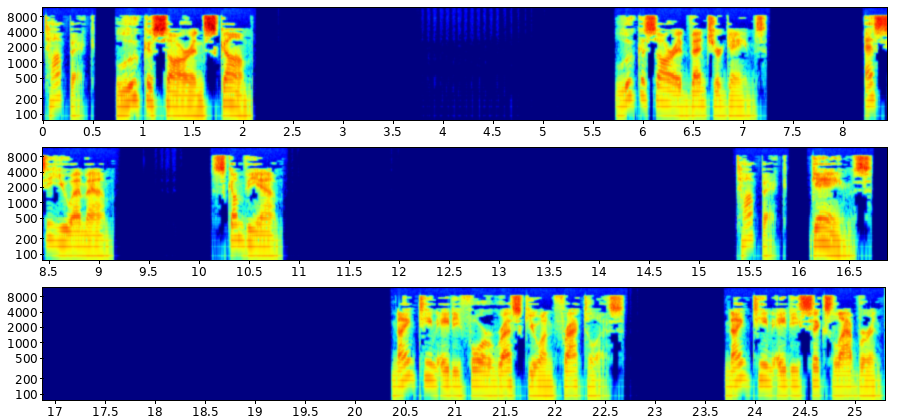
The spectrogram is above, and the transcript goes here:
Topic: LucasAr and SCUMM LucasArts Adventure Games SCUMM ScummVM Topic Games. 1984 Rescue on Fractalus 1986 Labyrinth.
